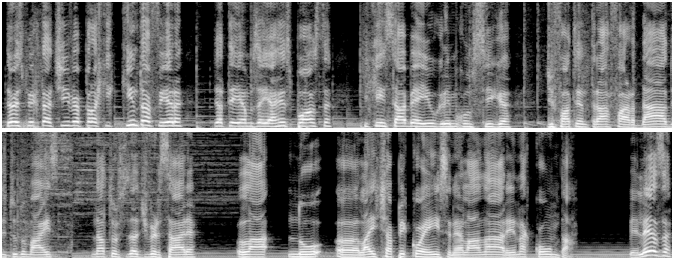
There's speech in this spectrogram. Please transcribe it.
Então a expectativa é para que quinta-feira já tenhamos aí a resposta e quem sabe aí o Grêmio consiga de fato entrar fardado e tudo mais na torcida adversária lá no uh, lá em Chapecoense, né? Lá na Arena Conda. Beleza?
